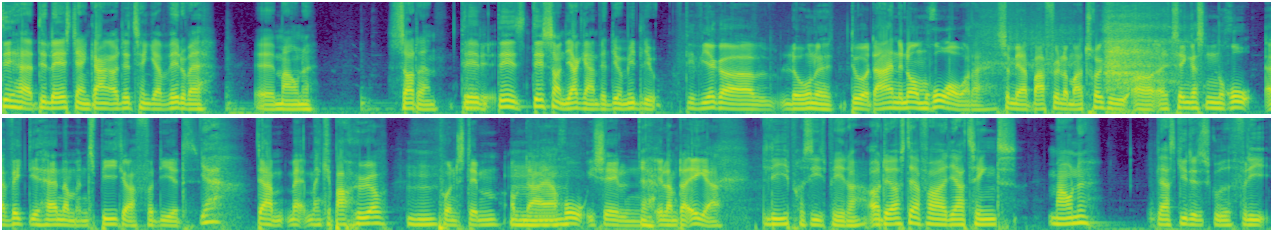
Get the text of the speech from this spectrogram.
det her, det læste jeg engang, og det tænkte jeg, ved du hvad, øh, Magne, sådan. Det, Det- det, det, det er sådan, jeg gerne vil leve mit liv. Det virker lovende. Du, der er en enorm ro over dig, som jeg bare føler mig tryg i. Og jeg tænker, sådan en ro er vigtig at have, når man speaker, fordi at Ja. Der, man, man kan bare høre Mm. på en stemme, om mm. der er Mm. ro i sjælen, ja. eller om der ikke er. Lige præcis, Peter. Og det er også derfor, at jeg har tænkt, Magne, lad os give det et skud, fordi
